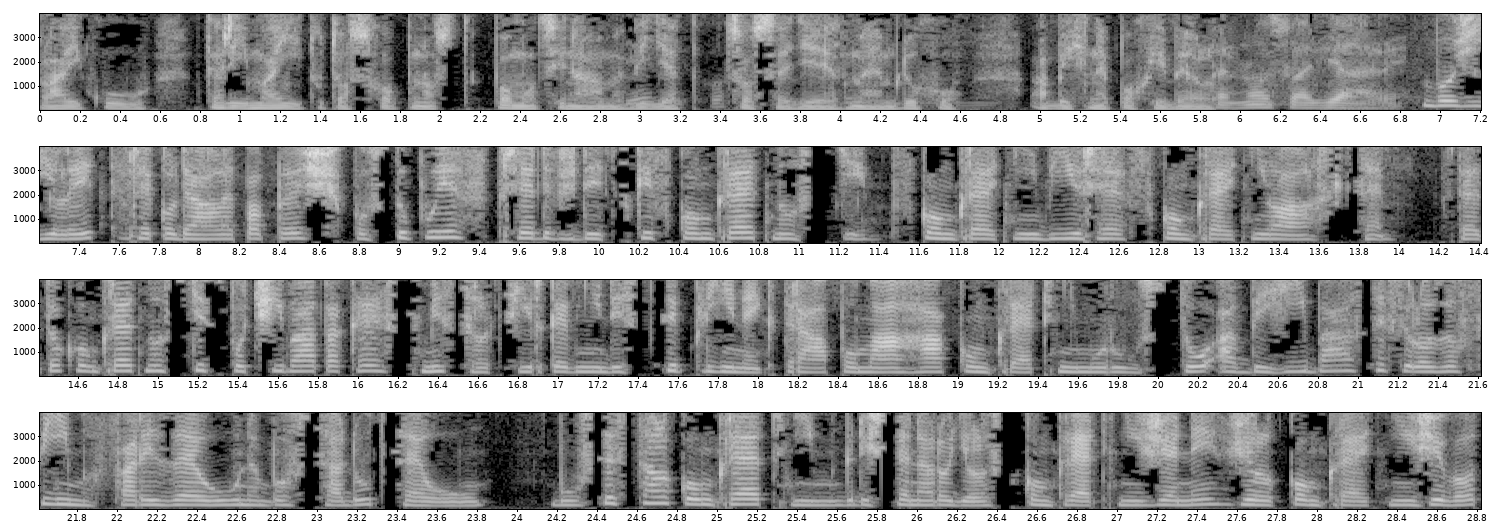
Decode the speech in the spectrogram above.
lajků, kteří mají tuto schopnost pomoci nám vidět, co se děje v mém duchu, abych nepochybil. Boží lid, řekl dále papež, postupuje vpřed vždycky v konkrétnosti, v konkrétní víře, v konkrétní lásce. V této konkrétnosti spočívá také smysl církevní disciplíny, která pomáhá konkrétnímu růstu a vyhýbá se filozofiím farizeů nebo saduceů. Bůh se stal konkrétním, když se narodil z konkrétní ženy, žil konkrétní život,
